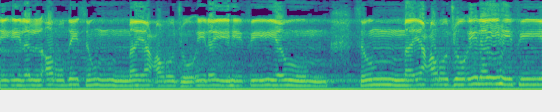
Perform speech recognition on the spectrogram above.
إلى الأرض ثم يعرج إليه في يوم ثم يعرج إليه في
